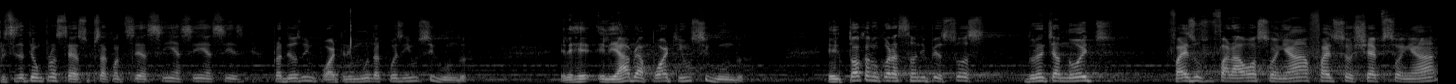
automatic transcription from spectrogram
precisa ter um processo, precisa acontecer assim, assim, assim. Para Deus não importa, Ele muda a coisa em um segundo. Ele, ele abre a porta em um segundo. Ele toca no coração de pessoas durante a noite, faz o faraó sonhar, faz o seu chefe sonhar,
